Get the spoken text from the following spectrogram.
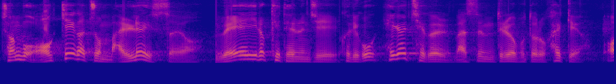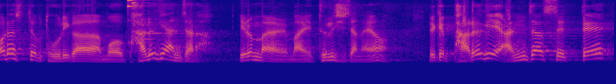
전부 어깨가 좀 말려 있어요. 왜 이렇게 되는지 그리고 해결책을 말씀드려 보도록 할게요. 어렸을 때부터 우리가 뭐 바르게 앉아라 이런 말 많이 들으시잖아요. 이렇게 바르게 앉았을 때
